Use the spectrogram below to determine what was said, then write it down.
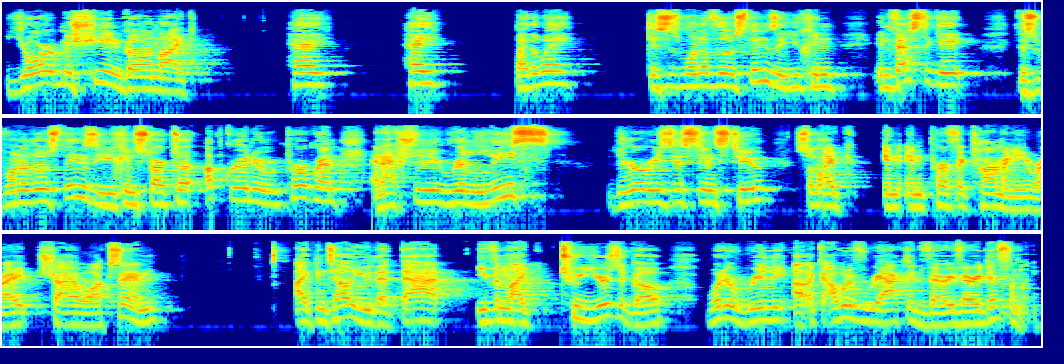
your machine going like, hey, hey, by the way, this is one of those things that you can investigate. This is one of those things that you can start to upgrade and reprogram and actually release your resistance to. So, like in, in perfect harmony, right? Shia walks in. I can tell you that that even like two years ago would have really uh, like I would have reacted very very differently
